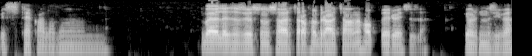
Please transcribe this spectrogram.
Bir stack alalım. Böyle yazıyorsunuz her tarafa birer tane hop veriyor size. Gördüğünüz gibi.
